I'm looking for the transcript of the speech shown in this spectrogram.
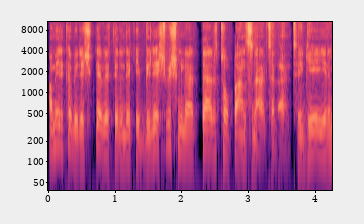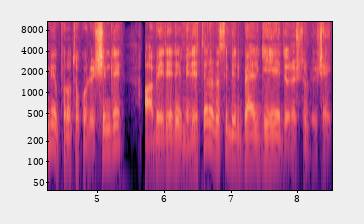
Amerika Birleşik Devletleri'ndeki Birleşmiş Milletler toplantısına ertelendi. G20 protokolü şimdi ABD'de milletler arası bir belgeye dönüştürülecek.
